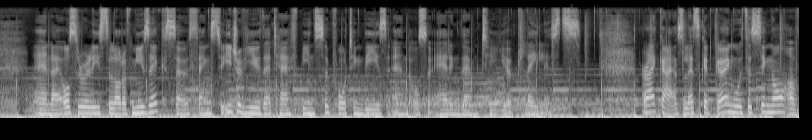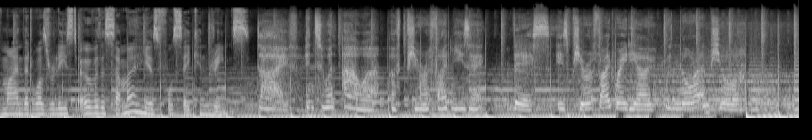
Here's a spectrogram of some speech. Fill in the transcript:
And I also released a lot of music, so thanks to each of you that have been supporting these and also adding them to your playlists. Alright, guys, let's get going with a single of mine that was released over the summer. Here's Forsaken Dreams. Into an hour of purified music. This is Purified Radio with Nora En Pure.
